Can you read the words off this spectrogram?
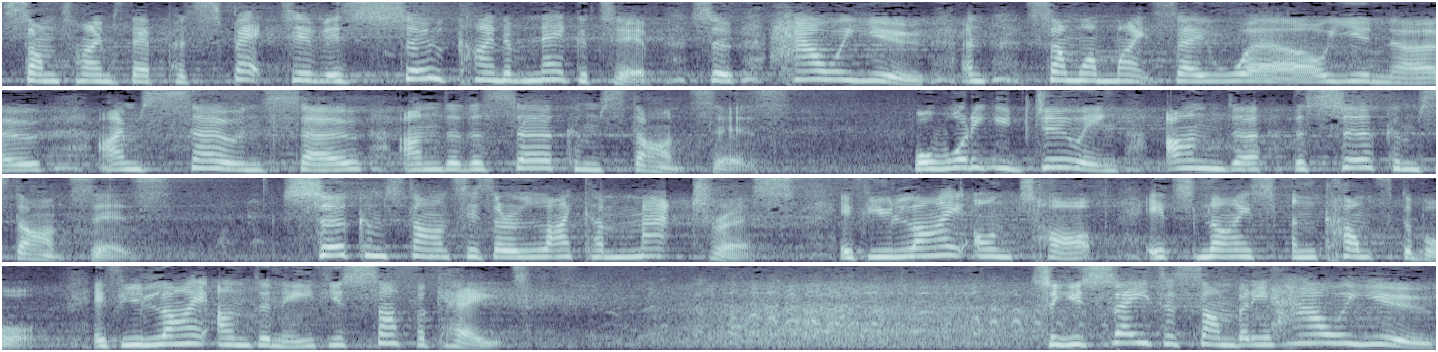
sometimes their perspective is so kind of negative. So, how are you? And someone might say, Well, you know, I'm so and so under the circumstances. Well, what are you doing under the circumstances? Circumstances are like a mattress. If you lie on top, it's nice and comfortable. If you lie underneath, you suffocate. so you say to somebody, How are you?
